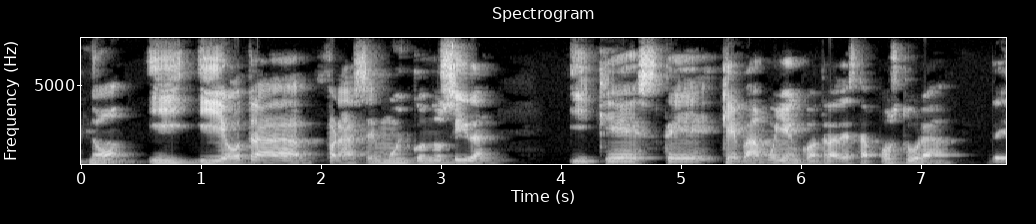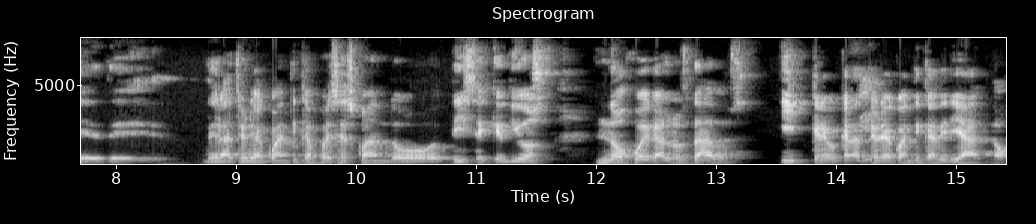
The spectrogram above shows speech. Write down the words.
¿no? Y, otra frase muy conocida y que, este, que va muy en contra de esta postura de, de la teoría cuántica, pues es cuando dice que Dios no juega los dados, y creo que la teoría cuántica diría, no,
